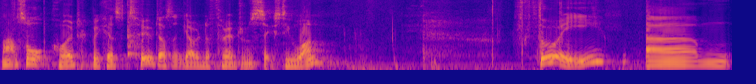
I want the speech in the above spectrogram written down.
that's awkward because 2 doesn't go into 361. 3 um,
